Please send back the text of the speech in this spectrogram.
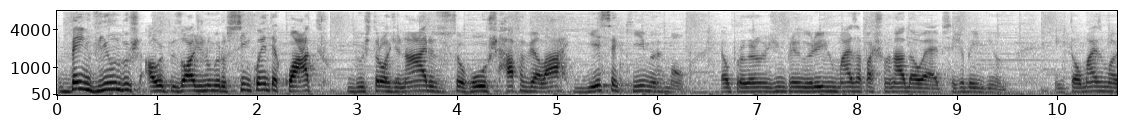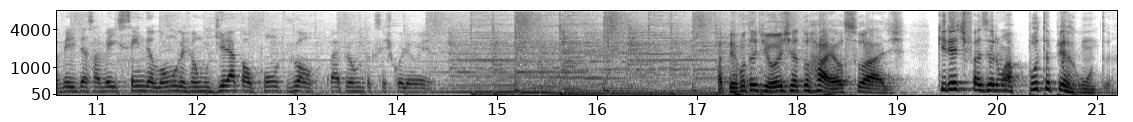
Bem-vindos ao episódio número 54 do Extraordinários, o seu host Rafa Velar e esse aqui, meu irmão, é o programa de empreendedorismo mais apaixonado da web. Seja bem-vindo. Então, mais uma vez, dessa vez sem delongas, vamos direto ao ponto. João, qual é a pergunta que você escolheu aí? A pergunta de hoje é do Rael Soares. Queria te fazer uma puta pergunta.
